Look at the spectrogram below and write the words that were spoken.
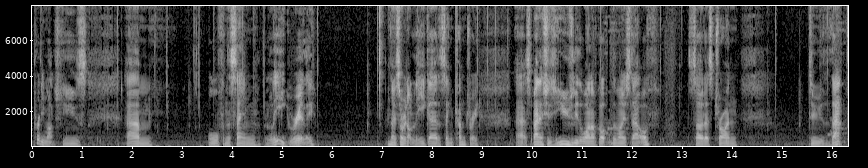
pretty much use um, all from the same league, really. No, sorry, not league, uh, the same country. Uh, Spanish is usually the one I've got the most out of. So let's try and do that.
